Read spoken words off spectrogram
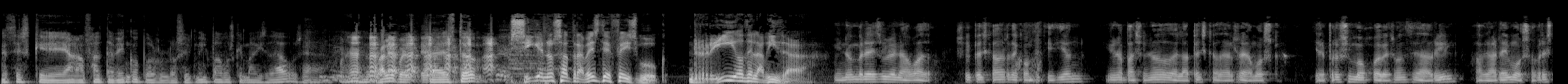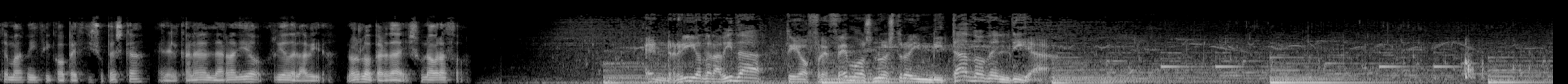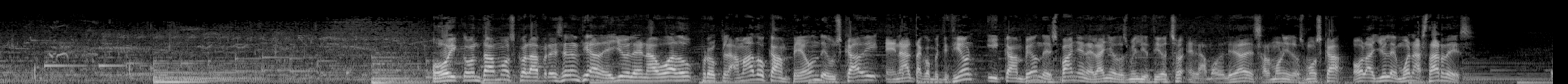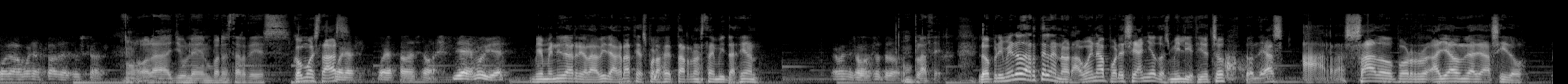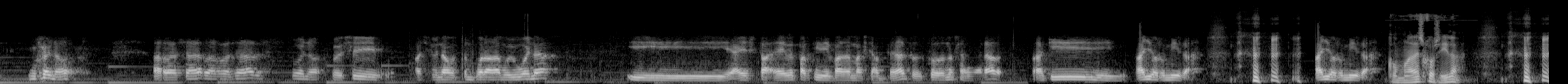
veces que haga falta vengo por los 6.000 pavos que me habéis dado. O sea, Vale, pues, esto... Síguenos a través de Facebook, Río de la Vida. Mi nombre es Julen Aguado, soy pescador de competición y un apasionado de la pesca del rea mosca. Y el próximo jueves 11 de abril hablaremos sobre este magnífico pez y su pesca en el canal de radio Río de la Vida. No os lo perdáis, un abrazo. En Río de la Vida te ofrecemos nuestro invitado del día. Hoy contamos con la presencia de Julen Aguado, proclamado campeón de Euskadi en alta competición y campeón de España en el año 2018 en la modalidad de salmón y dos mosca. Hola Julen, buenas tardes. Hola, buenas tardes, Oscar. Hola, Julen, buenas tardes. ¿Cómo estás? Buenas, buenas tardes, Sebas. Bien, muy bien. Bienvenido a Río de la Vida, gracias por aceptar nuestra invitación. Gracias a vosotros. Un placer. Lo primero, darte la enhorabuena por ese año 2018, donde has arrasado por allá donde hayas ido. Bueno, arrasar, arrasar. Bueno, pues sí, ha sido una temporada muy buena y ahí está, he participado en más campeonatos, todos nos han ganado. Aquí hay hormiga, hay hormiga. Como una descosida.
